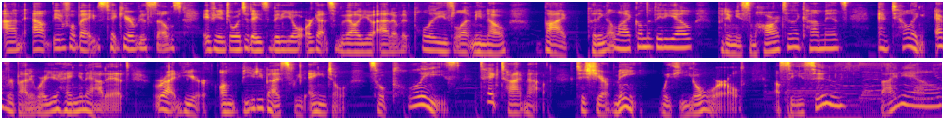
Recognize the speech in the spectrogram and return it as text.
I'm out, beautiful babes. Take care of yourselves. If you enjoyed today's video or got some value out of it, please let me know by putting a like on the video, putting me some hearts in the comments, and telling everybody where you're hanging out at right here on Beauty by Sweet Angel. So please take time out to share me with your world. I'll see you soon. Bye now.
